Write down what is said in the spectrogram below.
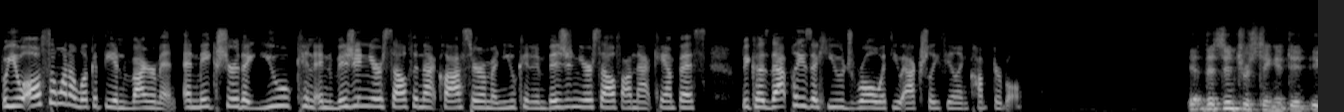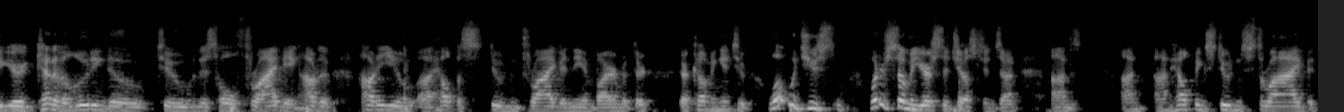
but you also want to look at the environment and make sure that you can envision yourself in that classroom and you can envision yourself on that campus because that plays a huge role with you actually feeling comfortable. Yeah, that's interesting. It, it, you're kind of alluding to to this whole thriving. How do how do you uh, help a student thrive in the environment they're they're coming into? What would you? What are some of your suggestions on on on on helping students thrive and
